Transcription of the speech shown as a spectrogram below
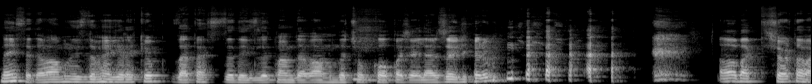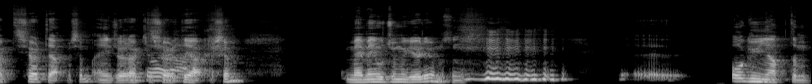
Neyse devamını izlemeye gerek yok. Zaten size de izletmem devamında çok kolpa şeyler söylüyorum. Ama bak tişörte bak tişört yapmışım. Enjoy Rock tişörtü yapmışım. Meme ucumu görüyor musunuz? O gün yaptım.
